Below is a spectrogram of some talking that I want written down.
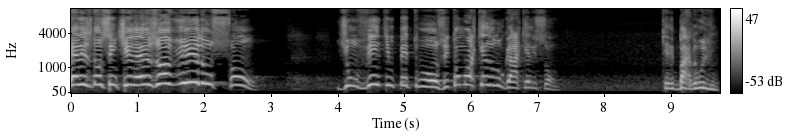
Eles não sentiram, eles ouviram o som de um vento impetuoso e tomou aquele lugar, aquele som, aquele barulho.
